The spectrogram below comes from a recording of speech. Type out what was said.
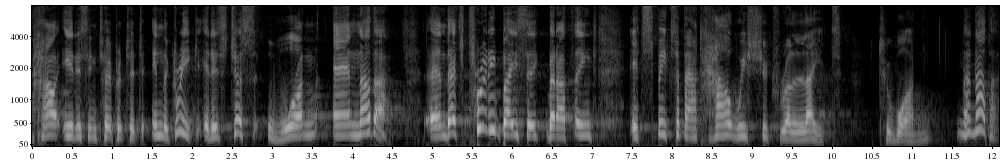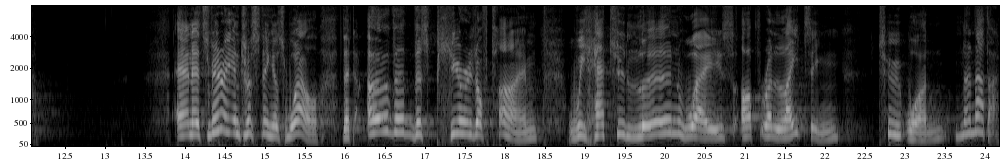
how it is interpreted in the Greek. It is just one another. And that's pretty basic, but I think it speaks about how we should relate to one another. And it's very interesting as well that over this period of time, we had to learn ways of relating to one another.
